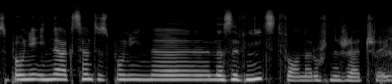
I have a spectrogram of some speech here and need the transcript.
zupełnie inne akcenty, zupełnie inne nazewnictwo na różne rzeczy.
